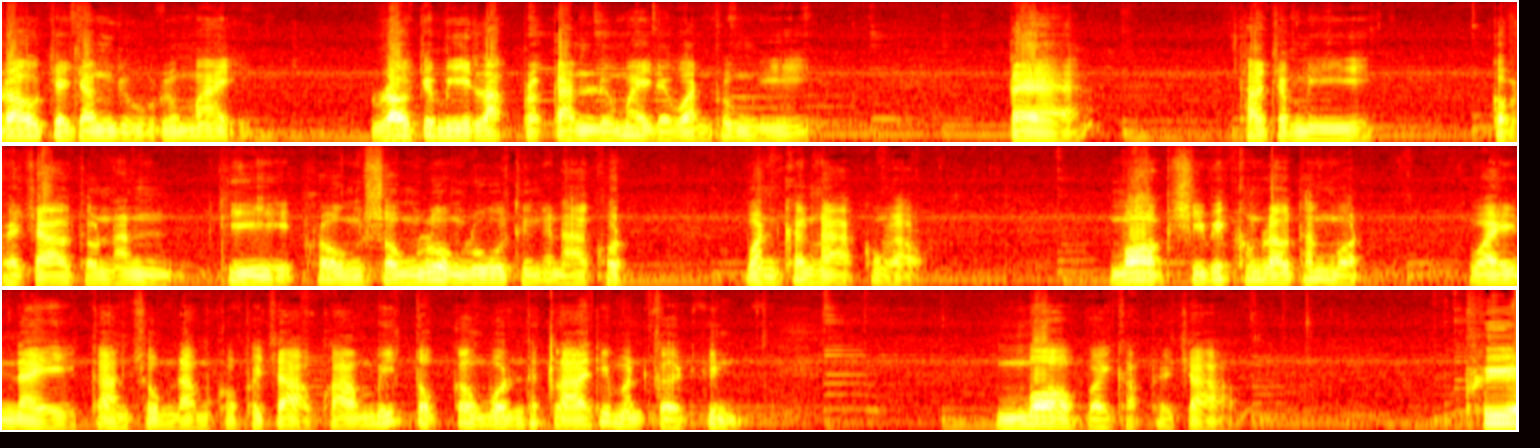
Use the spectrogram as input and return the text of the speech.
เราจะยังอยู่หรือไม่ เราจะมีหลักประกันหรือไม่ในวันพรุ่งนี้ แต่ถ้าจะมี ก็พระเจ้าเท่านั้นที่พระองค์ทรงล่วงรู้ถึงอนาคตวันข้างหน้าของเรา มอบชีวิตของเราทั้งหมดไว้ในการทรงนำของพระเจ้า ความวิตกกังวลทั้งหลายที่มันเกิดขึ้น มอบไว้กับพระเจ้า เพื่อ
